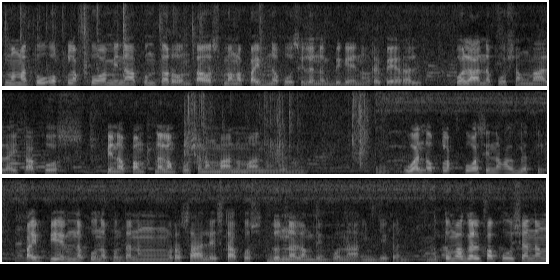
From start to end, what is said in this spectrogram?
Mga 2 o'clock po kami napunta ron, tapos mga 5 na po sila nagbigay ng referral. Wala na po siyang malay, tapos pinapump na lang po siya ng mano-manong ganun. 1 o'clock po kasi nakagat eh. 5 p.m. na po napunta ng Rosales, tapos doon na lang din po na-injekan. Tumagal pa po siya ng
